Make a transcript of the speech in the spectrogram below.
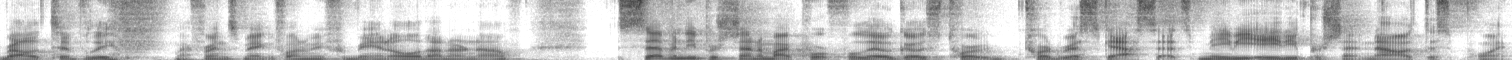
relatively. My friends make fun of me for being old. I don't know. 70% of my portfolio goes toward, toward risk assets, maybe 80% now at this point.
